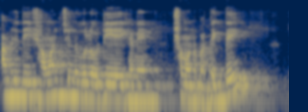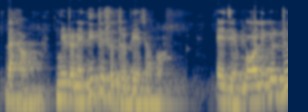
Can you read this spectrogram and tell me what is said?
আমি যদি এই সমান চিহ্নগুলো উঠিয়ে এখানে সমানুপাতিক দেই, দেখো, নিউটনের দ্বিতীয় সূত্র পেয়ে যাব। এই যে বল ইকুয়াল টু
